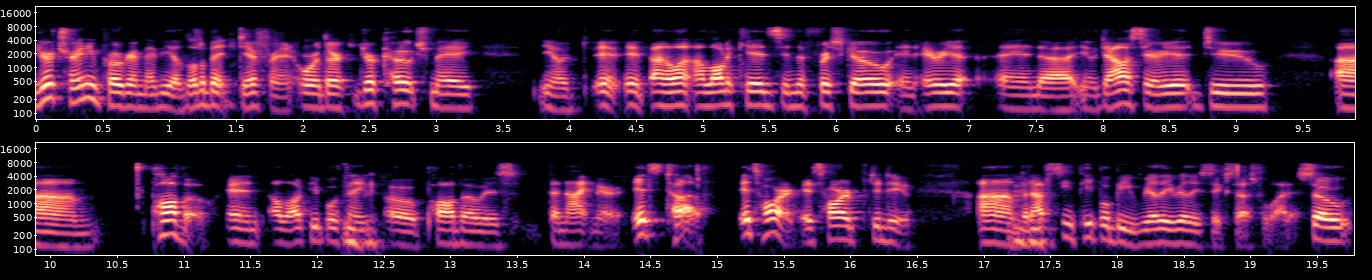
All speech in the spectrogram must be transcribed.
your training program may be a little bit different, or their, your coach may, you know, a lot a lot of kids in the Frisco and area and uh, you know Dallas area do um, Pavo, and a lot of people think, oh, Pavo is the nightmare. It's tough. It's hard. It's hard to do. Um, But Mhm. I've seen people be really, really successful at it. So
